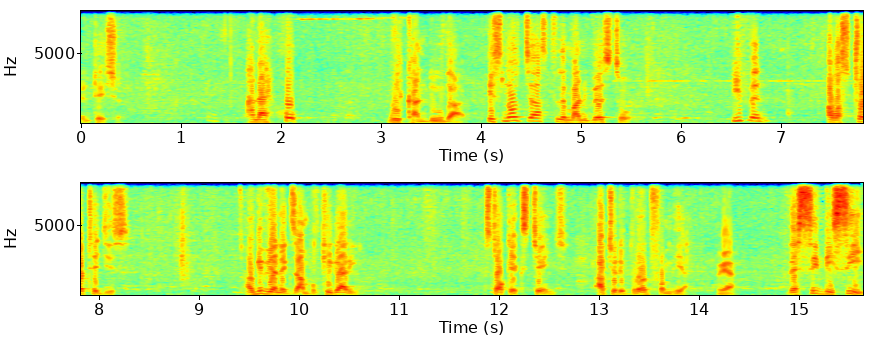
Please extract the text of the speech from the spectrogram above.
And I hope we can do that. It's not just the manifesto, even our strategies. I'll give you an example Kigali Stock Exchange, actually brought from here. Yeah. The CBC,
